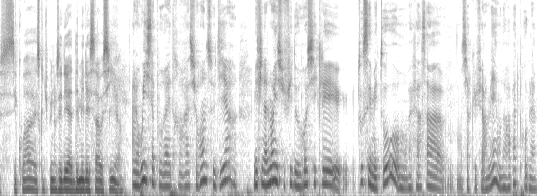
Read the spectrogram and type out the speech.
C'est quoi? Est-ce que tu peux nous aider à démêler ça aussi? Alors oui, ça pourrait être rassurant de se dire, mais finalement, il suffit de recycler tous ces métaux, on va faire ça en circuit fermé, on n'aura pas de problème.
